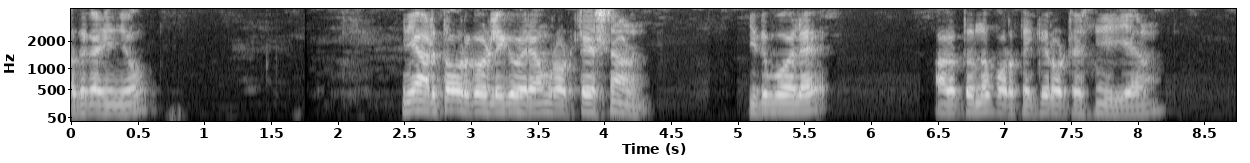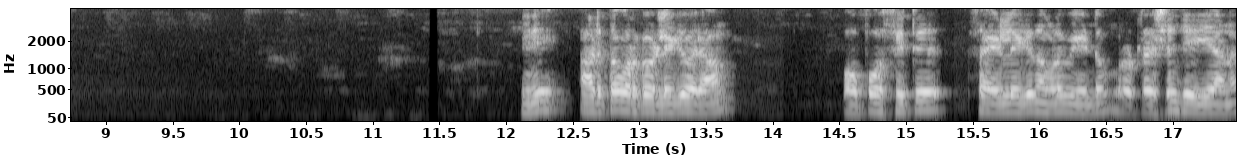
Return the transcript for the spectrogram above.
അത് കഴിഞ്ഞു. ഇനി അടുത്ത വർക്കൗട്ടിലേക്ക് വരാം. റൊട്ടേഷനാണ് ഇതുപോലെ അകത്തുനിന്ന് പുറത്തേക്ക് റൊട്ടേഷൻ ചെയ്യുകയാണ്. ഇനി അടുത്ത വർക്കൗട്ടിലേക്ക് വരാം. ഓപ്പോസിറ്റ് സൈഡിലേക്ക് നമ്മൾ വീണ്ടും റൊട്ടേഷൻ ചെയ്യുകയാണ്.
